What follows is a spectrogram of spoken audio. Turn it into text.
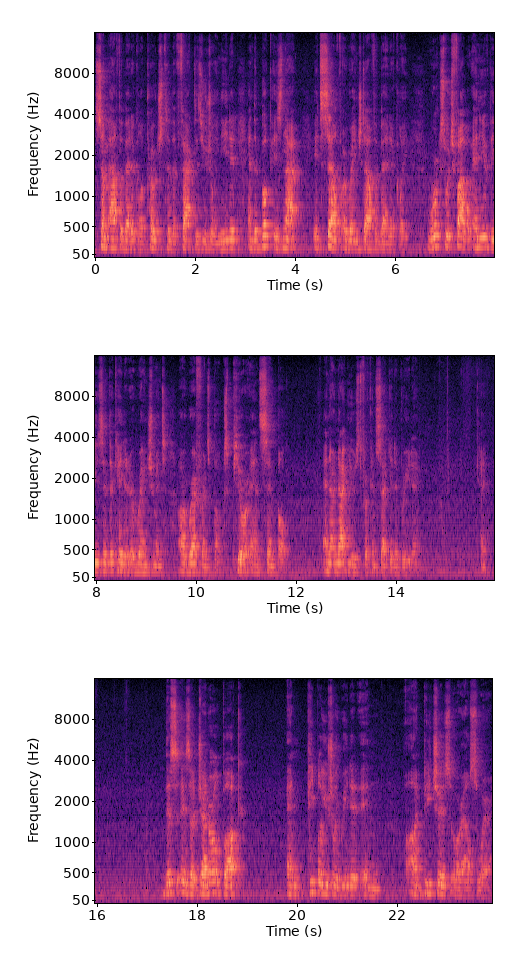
Some alphabetical approach to the fact is usually needed, and the book is not itself arranged alphabetically. Works which follow any of these indicated arrangements are reference books, pure and simple, and are not used for consecutive reading. This is a general book, and people usually read it in, on beaches or elsewhere.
